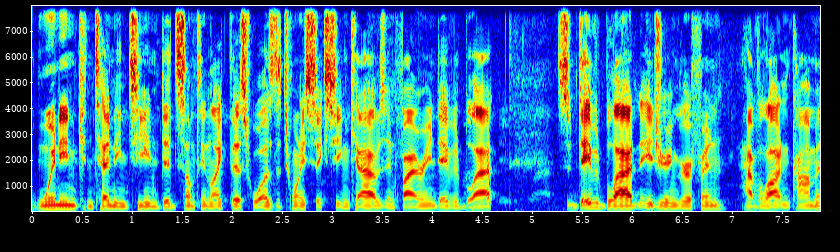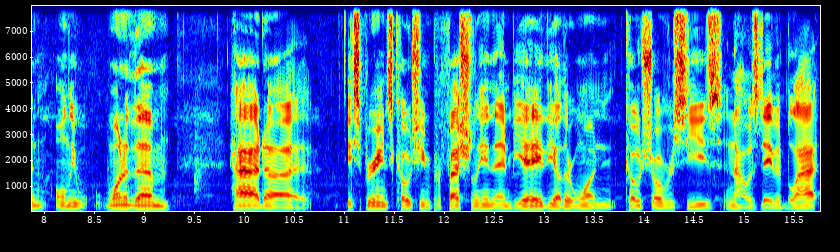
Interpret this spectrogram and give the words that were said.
winning contending team did something like this was the 2016 Cavs in firing David Blatt. So David Blatt and Adrian Griffin have a lot in common. Only one of them had uh, experience coaching professionally in the NBA. The other one coached overseas, and that was David Blatt.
